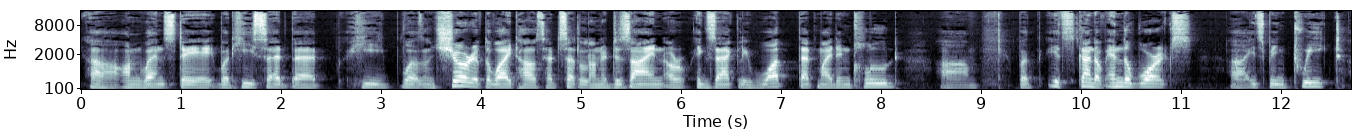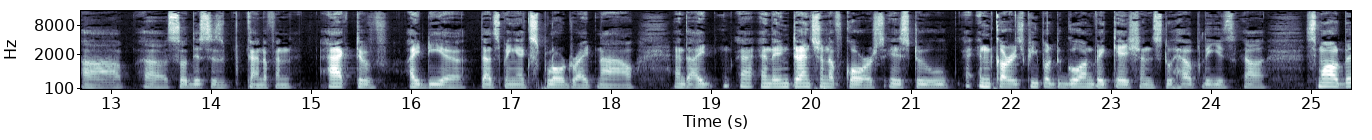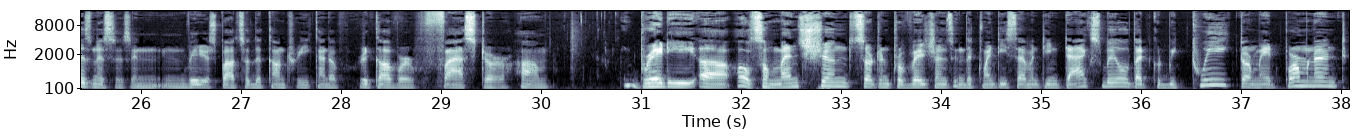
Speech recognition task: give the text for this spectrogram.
uh, on Wednesday, but he said that he wasn't sure if the White House had settled on a design or exactly what that might include. Um, but it's kind of in the works. Uh, it's being tweaked. Uh, uh, so this is kind of an active idea that's being explored right now and I and the intention of course is to encourage people to go on vacations to help these uh, small businesses in, in, various parts of the country kind of recover faster um, Brady uh, also mentioned certain provisions in the 2017 tax bill that could be tweaked or made permanent.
